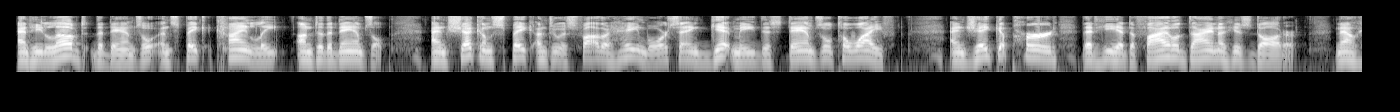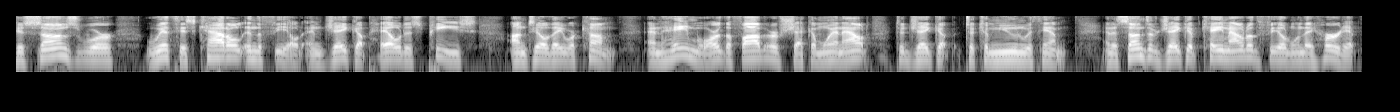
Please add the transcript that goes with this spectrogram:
And he loved the damsel and spake kindly unto the damsel. And Shechem spake unto his father Hamor, saying, Get me this damsel to wife. And Jacob heard that he had defiled Dinah his daughter. Now his sons were with his cattle in the field, and Jacob held his peace until they were come. And Hamor, the father of Shechem, went out to Jacob to commune with him. And the sons of Jacob came out of the field when they heard it,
